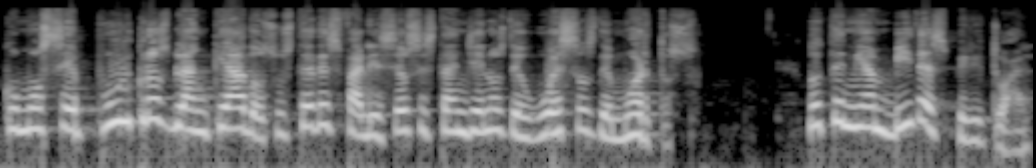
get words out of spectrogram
como sepulcros blanqueados, ustedes fariseos están llenos de huesos de muertos. No tenían vida espiritual.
